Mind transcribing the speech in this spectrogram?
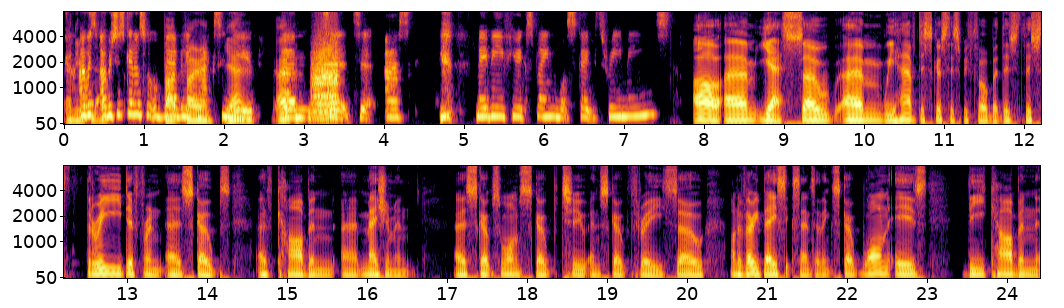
Any I was I was just going to sort of verbally praxing yeah. you um, to to ask maybe if you explain what scope three means. Oh, um, yes. So um, we have discussed this before, but there's there's three different uh, scopes of carbon uh, measurement. Uh, scopes one, scope two, and scope three. So, on a very basic sense, I think scope one is the carbon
